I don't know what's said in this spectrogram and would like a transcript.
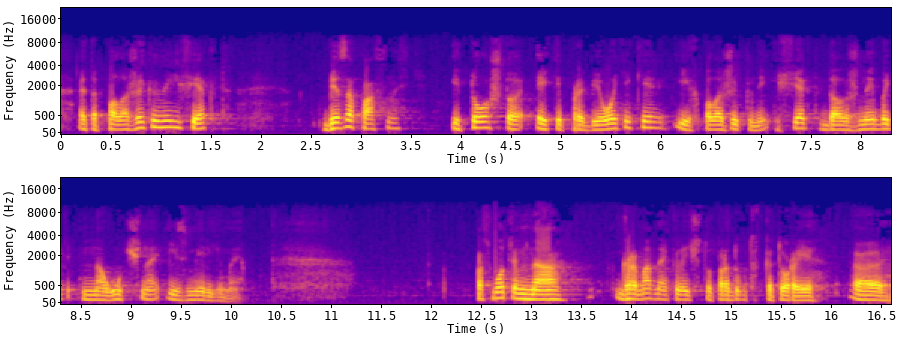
– это положительный эффект, безопасность и то, что эти пробиотики, их положительный эффект должны быть научно измеримы. Посмотрим на громадное количество продуктов, которые э,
